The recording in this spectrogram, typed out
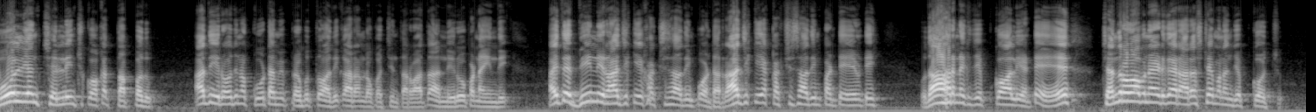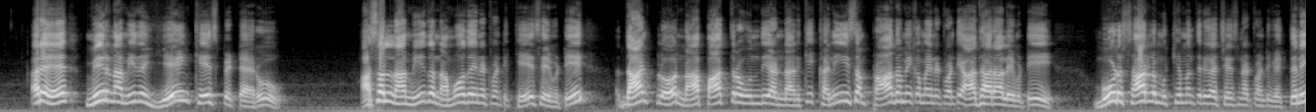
మూల్యం చెల్లించుకోక తప్పదు. అది ఈ రోజున కూటమి ప్రభుత్వం అధికారంలోకి వచ్చిన తర్వాత నిరూపణ అయింది. అయితే దీన్ని రాజకీయ కక్ష సాధింపు అంటారు. రాజకీయ కక్ష సాధింపు అంటే ఏమిటి? ఉదాహరణకి చెప్పుకోవాలి అంటే చంద్రబాబు నాయుడు గారి అరెస్టే మనం చెప్పుకోవచ్చు. అరే మీరు నా మీద ఏం కేసు పెట్టారు? అసలు నా మీద నమోదైనటువంటి కేసు ఏమిటి? దాంట్లో నా పాత్ర ఉంది అనడానికి కనీసం ప్రాథమికమైనటువంటి ఆధారాలు ఏమిటి? మూడు సార్లు ముఖ్యమంత్రిగా చేసినటువంటి వ్యక్తిని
